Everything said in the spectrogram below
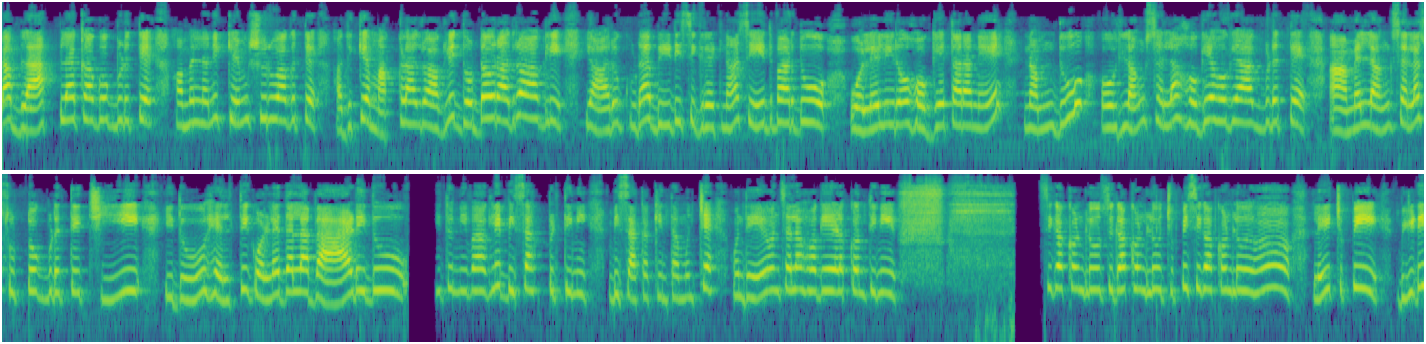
ಎಲ್ಲ ಬ್ಲ್ಯಾಕ್ ಬ್ಲ್ಯಾಕ್ ಆಗೋಗ್ಬಿಡುತ್ತೆ. ಆಮೇಲೆ ನನಗೆ ಕೆಮ್ಮು ಶುರು ಆಗುತ್ತೆ ಅದಕ್ಕೆ ಮಕ್ಕಳಾದ್ರೂ ಆಗಲಿ ದೊಡ್ಡವರಾದ್ರೂ ಆಗ್ಲಿ ಯಾರು ಕೂಡ ಬೀಡಿ ಸಿಗರೇಟ್ನ ಸೇದಬಾರ್ದು. ಒಳ್ಳೆಲಿರೋ ಹೊಗೆ ಥರನೇ ನಮ್ಮದು ಲಂಗ್ಸ್ ಎಲ್ಲ ಹೊಗೆ ಹೊಗೆ ಆಗ್ಬಿಡುತ್ತೆ. ಆಮೇಲೆ ಲಂಗ್ಸ್ ಎಲ್ಲ ಸುಟ್ಟೋಗ್ಬಿಡುತ್ತೆ. ಛೀ ಇದು ಹೆಲ್ತಿಗೆ ಒಳ್ಳೇದಲ್ಲ ಬ್ಯಾಡ್ ಇದು. ಇದನ್ನ ಇವಾಗ್ಲೇ ಬಿಸಾಕ್ಬಿಡ್ತೀನಿ. ಬಿಸಾಕಕ್ಕಿಂತ ಮುಂಚೆ ಒಂದೇ ಒಂದ್ಸಲ ಹೊಗೆ ಹೇಳ್ಕೊಂತೀನಿ ಸಿಗಾಕೊಂಡ್ಲು ಸಿಗಾಕೊಂಡ್ಲು ಚುಪ್ಪಿ ಸಿಗಾಕೊಂಡ್ಲು. ಲೇ ಚುಪ್ಪಿ ಬೀಡಿ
